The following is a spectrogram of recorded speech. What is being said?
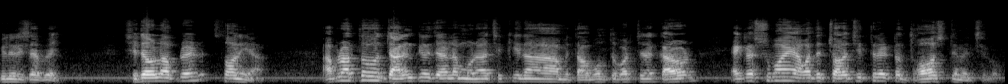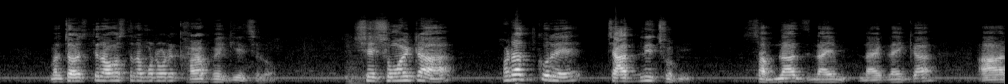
ভিলেন হিসাবে, সেটা হলো আপনার সোনিয়া। আপনারা তো জানেন কিনা জানেন মনে আছে কি না আমি তাও বলতে পারছি না। কারণ একটা সময় আমাদের চলচ্চিত্রে একটা ধস নেমেছিল। মানে চলচ্চিত্রের অবস্থাটা মোটামুটি খারাপ হয়ে গিয়েছিল। সে সময়টা হঠাৎ করে চাঁদনি ছবি সাবনাজ নায়ক নায়িকা আর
